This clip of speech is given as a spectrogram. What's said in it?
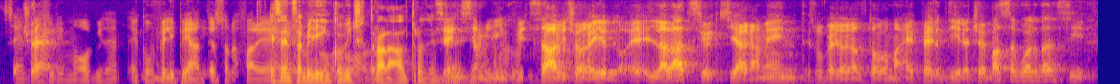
Senza cioè, immobile e con Felipe Anderson a fare... E senza Milinkovic, tra l'altro, nel Senza derby. Milinkovic, Savic. Cioè io, eh, la Lazio è chiaramente superiore al Toro, ma è per dire, cioè basta guardarsi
